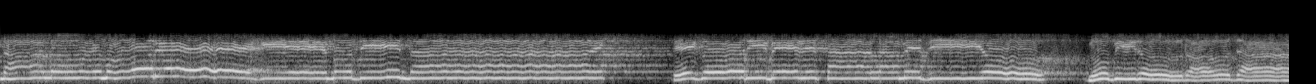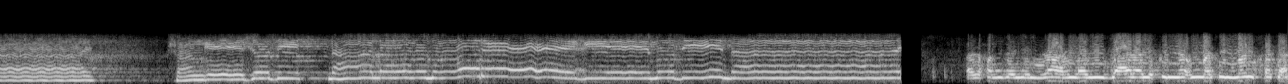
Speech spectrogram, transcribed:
নালো মরে গিয়ে মদিনায়, এ গরিবের সালামে দিও নবীর রওজায়। সঙ্গে যদি নালো الحمد لله الذي جعل لكل أمة منسكا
